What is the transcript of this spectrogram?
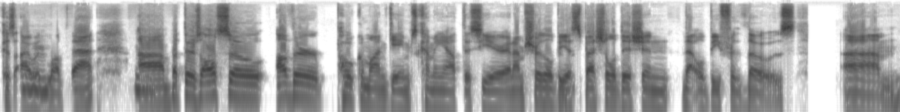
because I would Mhm. love that. Mhm. Uh, but there's also other Pokemon games coming out this year, and I'm sure there'll be a Mm-hmm. special edition that will be for those um,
